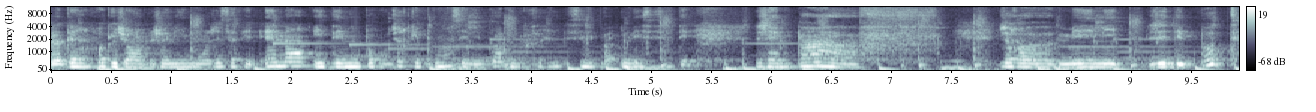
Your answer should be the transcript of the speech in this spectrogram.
la dernière fois que j'en ai mangé, ça fait un an et demi pour vous dire que pour moi, ce n'est pas une priorité, ce n'est pas une nécessité. J'aime pas... Genre, euh, mais, j'ai des potes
